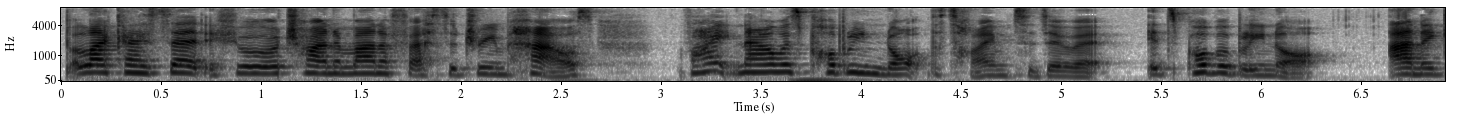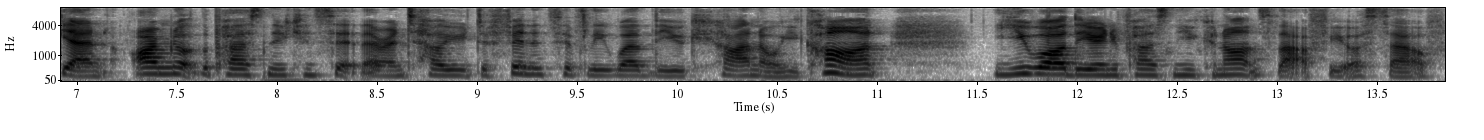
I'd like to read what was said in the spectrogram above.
but like I said, if you're trying to manifest a dream house, right now is probably not the time to do it. It's probably not. And again, I'm not the person who can sit there and tell you definitively whether you can or you can't you are the only person who can answer that for yourself.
